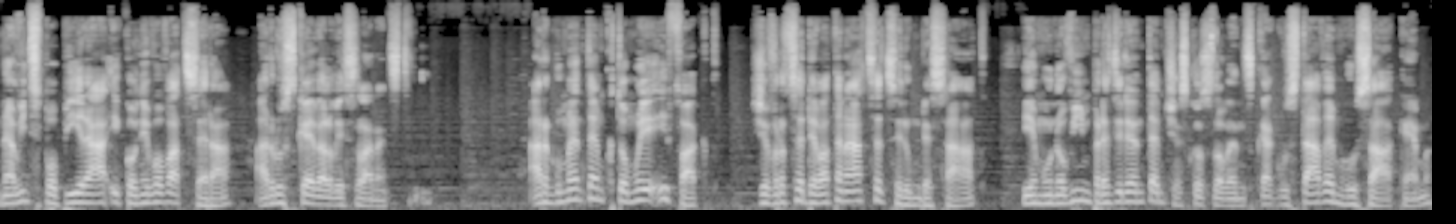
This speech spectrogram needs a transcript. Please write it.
navíc popírá i Koněvova dcera a ruské velvyslanectví. Argumentem k tomu je i fakt, že v roce 1970 je mu novým prezidentem Československa Gustávem Husákem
